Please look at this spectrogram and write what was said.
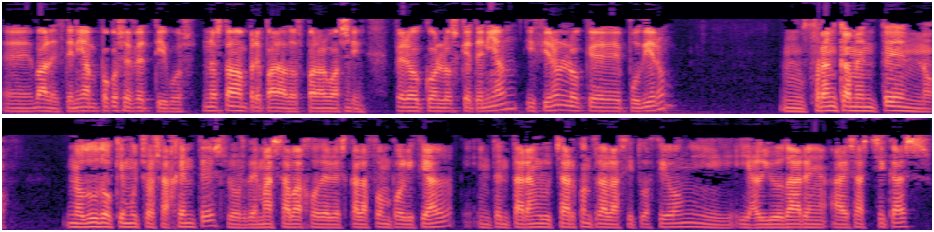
eh, vale, tenían pocos efectivos, no estaban preparados para algo así, pero con los que tenían, ¿hicieron lo que pudieron? Mm, francamente, no. No dudo que muchos agentes, los de más abajo del escalafón policial, intentaran luchar contra la situación y, ayudar a esas chicas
